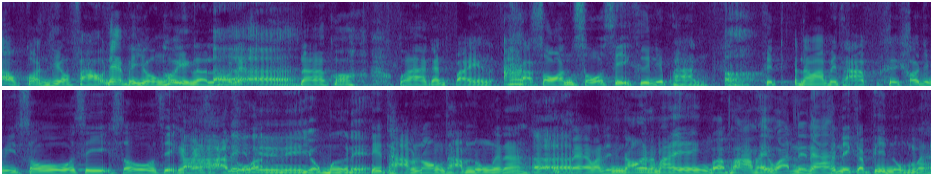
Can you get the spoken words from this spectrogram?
ออกก่อนเฟี้ยวฟ้าวเนี่ยไปโยงเขาอีกแล้วเราเนี่ยเออนะก็ว่ากันไปอ้างสอนโสสิคือนิพพาน คืออาตมาไปถาม คือเขาจะมีโซสิโซสิคล้ายๆสาอ่าธุนี่อะนี่นี่ยกมือนี่นี่ถามน้องถามนุ่งเลยนะแปลว่านี่น้องอาตมาเองมาพาให้วันเลยนะสนิทกับพี่หนุ่มมาก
